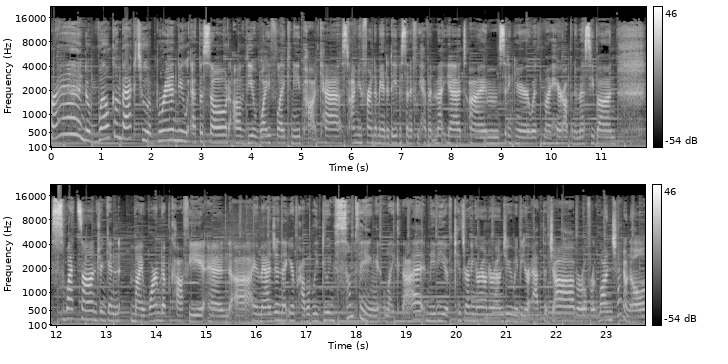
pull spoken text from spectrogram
friend. Welcome back to a brand new episode of the Wife Like Me podcast. I'm your friend Amanda Davison. If we haven't met yet, I'm sitting here with my hair up in a messy bun, sweats on, drinking my warmed up coffee, and uh, I imagine that you're probably doing something like that. Maybe you have kids running around around you, maybe you're at the job or over lunch, I don't know,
